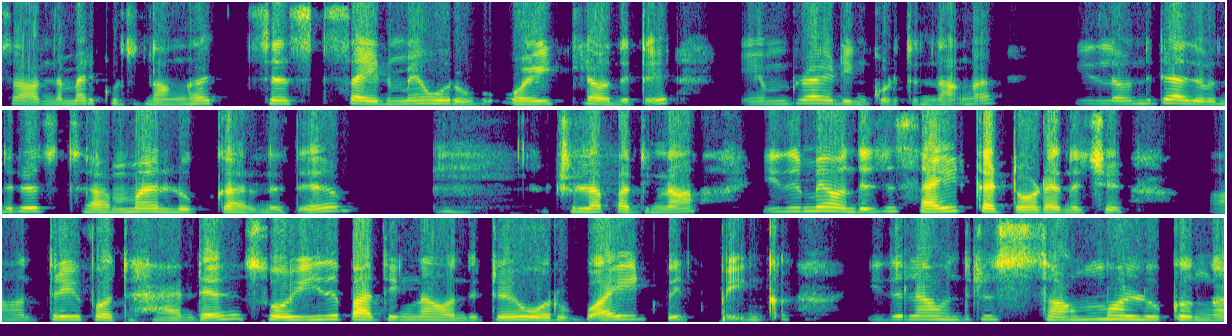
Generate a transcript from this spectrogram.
ஸோ அந்த மாதிரி கொடுத்துருந்தாங்க. செஸ்ட் சைடுமே ஒரு ஒயிட்ல வந்துட்டு எம்ப்ராய்டிங் கொடுத்துருந்தாங்க. இதில் வந்துட்டு அது வந்துட்டு செம்ம லுக்காக இருந்தது. ஆக்சுவலாக பார்த்தீங்கன்னா, இதுவுமே வந்துட்டு சைட் கட்டோட இருந்துச்சு. த்ரீ ஃபோர்த் ஹேண்டு ஸோ இது பார்த்தீங்கன்னா வந்துட்டு ஒரு ஒயிட் வித் பிங்க் இதெல்லாம் வந்துட்டு செம்ம லுக்குங்க.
